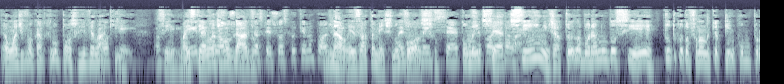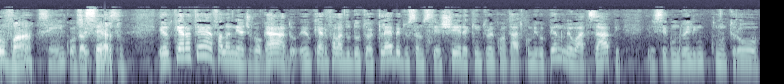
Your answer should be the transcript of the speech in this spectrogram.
É um advogado que eu não posso revelar Ok, aqui. ok. Sim, mas tem um advogado. das pessoas porque não pode. Não, exatamente, não Mas posso. momento certo, No momento certo, sim, já estou elaborando um dossiê. Tudo que eu estou falando aqui eu tenho como provar. Sim, com tá certeza. certo? Eu quero até, falando em advogado, eu quero falar do Dr. Kleber dos Santos Teixeira, que entrou em contato comigo pelo meu WhatsApp. Ele, segundo ele, encontrou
